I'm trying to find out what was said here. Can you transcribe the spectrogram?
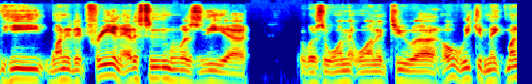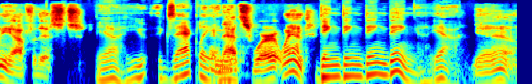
he wanted it free and edison was the uh was the one that wanted to uh oh we could make money off of this Yeah, you exactly. I and that's where it went ding, ding, ding, ding. Yeah. yeah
